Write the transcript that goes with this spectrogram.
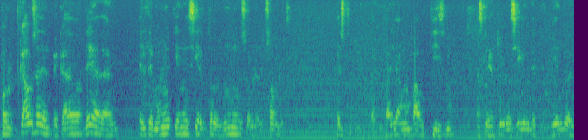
por causa del pecado de Adán, el demonio tiene cierto dominio sobre los hombres. Esto, cuando vaya a un bautismo, las criaturas siguen dependiendo del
